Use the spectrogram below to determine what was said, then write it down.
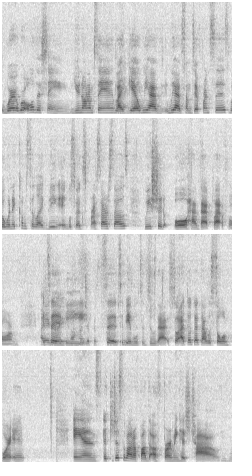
we're we're all the same. You know what I'm saying? Like Right, yeah, right. we have we have some differences, but when it comes to like being able to express ourselves, we should all have that platform I to agree, be 100%, to, to be able to do that. So I thought that that was so important. And it's just about a father affirming his child. Mm-hmm.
